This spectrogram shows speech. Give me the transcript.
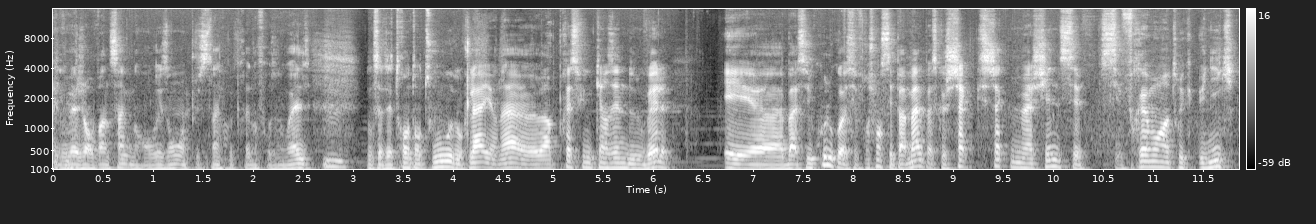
Il y en a genre 25 dans Horizon, plus 5 à peu près dans Frozen Wilds. Mm. Donc ça fait 30 en tout. Donc là, il y en a presque une quinzaine de nouvelles. Et bah, c'est cool quoi. C'est franchement c'est pas mal parce que chaque, chaque machine c'est c'est vraiment un truc unique,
